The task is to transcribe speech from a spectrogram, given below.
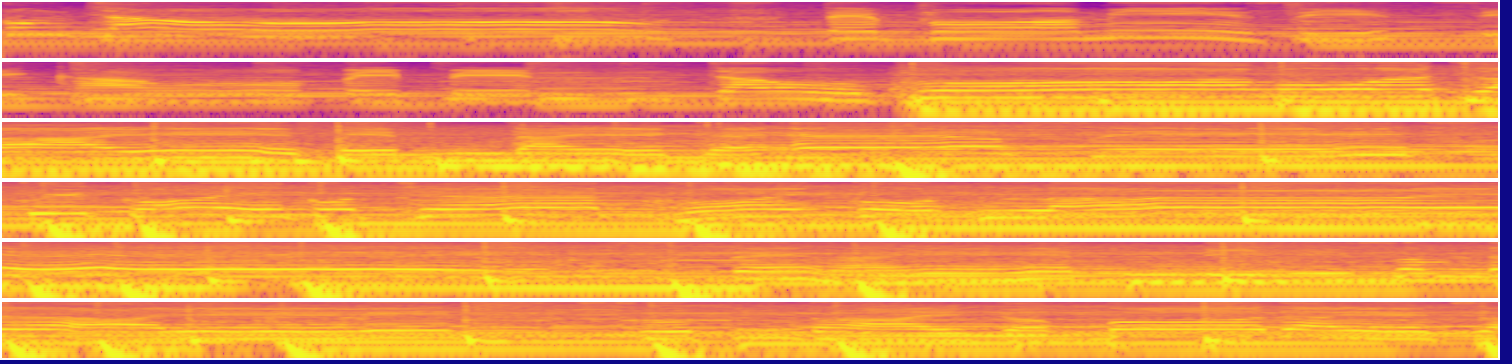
ของเจ้า บ่มีสิทธิ์สิเข้าไปเป็นเจ้าของหัวใจ เป็นได้แค่เอฟซีที่คอยกดแชร์คอยกดไลค์แต่ให้เฮ็ดดีสำได้ สุดท้ายก็บ่ได้ใจ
